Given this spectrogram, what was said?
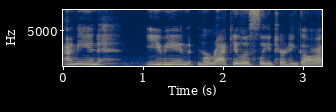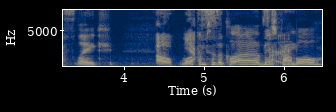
I mean, you mean miraculously turning goth? Like Oh, welcome yes. to the club, Miss Crumble.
